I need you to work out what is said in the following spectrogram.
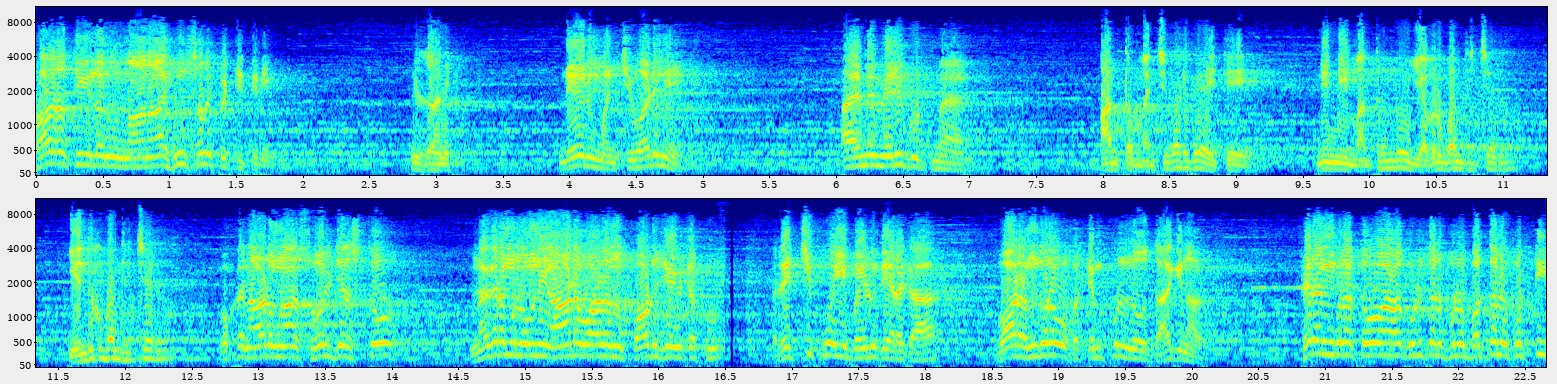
భారతీయులను నానా హింసలు పెట్టి తిని. నిజానికి నేను మంచివాడినే. I'm a very good man అంత మంచివాడివే అయితే నిన్ను ఈ మంత్రంలో ఎవరు బంధించారు? ఎందుకు బంధించారు? ఒకనాడు నా సోల్జర్స్తో నగరంలోని ఆడవాళ్ళను పాడు చేయుటకు రెచ్చిపోయి బయలుదేరగా వారందరూ ఒక టెంపుల్లో దాగినారు. ఫిరంగులతో ఆ గుడి తలుపులు బద్దలు కొట్టి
